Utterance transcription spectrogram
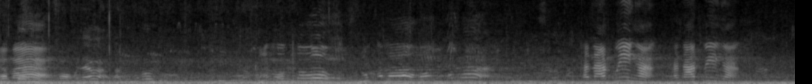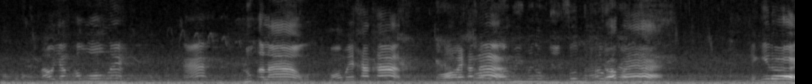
กลับมาออกไปแล้วอะหลังต้นหลังตรงตลุกอาเรามองไปข้างหน้าขนาดวิ่งอะ ขนาดวิ่งอะ เรายังพะวงเลยนะลุกอาเรามองไปข้างๆมองไปข้างหน้าวิ่งไม่ต้องดีดส้นเท้าจ็อกมาอย่างนี้เลย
